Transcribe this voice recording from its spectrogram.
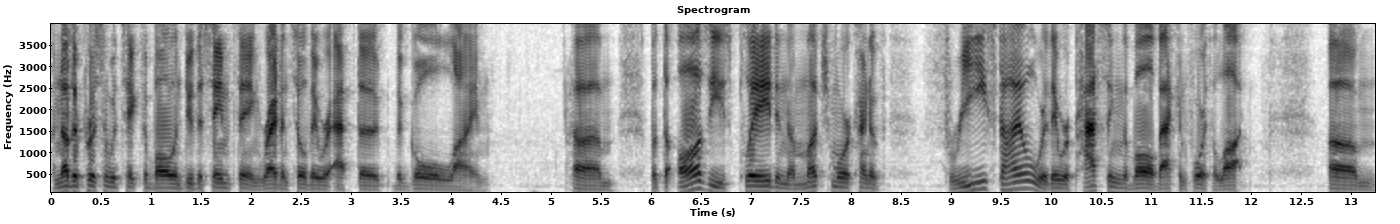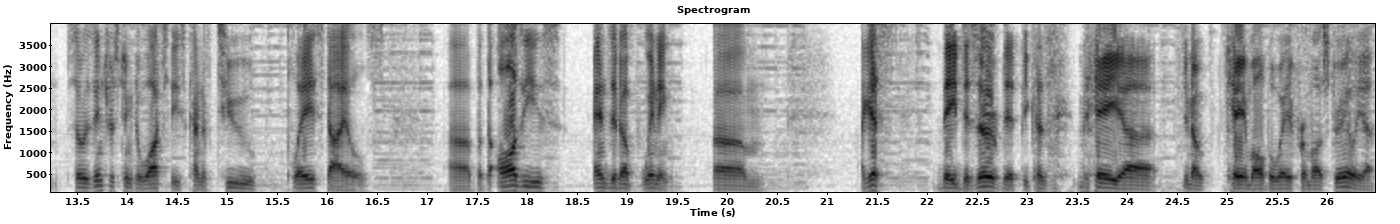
Another person would take the ball and do the same thing right until they were at the, the goal line. Um, but the Aussies played in a much more kind of free style where they were passing the ball back and forth a lot. Um, so it was interesting to watch these kind of two play styles. Uh, but the Aussies ended up winning. Um, I guess they deserved it because they, uh, you know, came all the way from Australia.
